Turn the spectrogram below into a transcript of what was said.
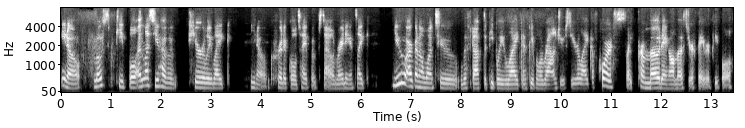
you know most people unless you have a purely like you know critical type of style of writing it's like you are going to want to lift up the people you like and people around you. So you're like, of course, like promoting almost your favorite people.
